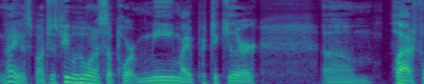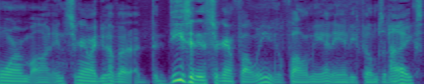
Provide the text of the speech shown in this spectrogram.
not even sponsors, people who want to support me, my particular um, platform on Instagram, I do have a, a decent Instagram following. You can follow me at Andy Films and Hikes.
